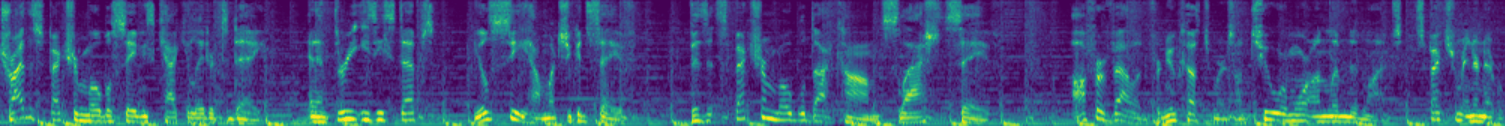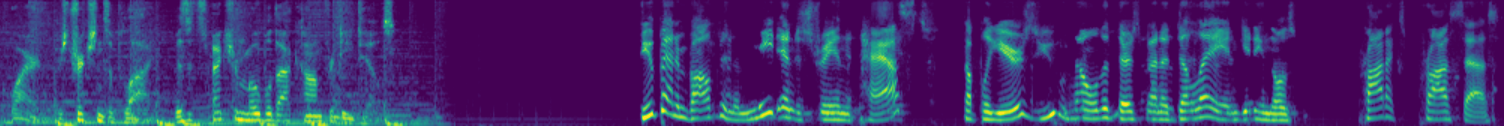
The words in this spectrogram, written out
Try the Spectrum Mobile Savings Calculator today, and in three easy steps, you'll see how much you could save. Visit spectrummobile.com slash save. Offer valid for new customers on two or more unlimited lines. Spectrum Internet required. Restrictions apply. Visit spectrummobile.com for details. If you've been involved in the meat industry in the past couple years, you know that there's been a delay in getting those products processed.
